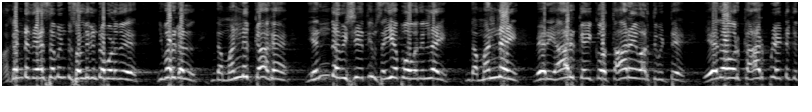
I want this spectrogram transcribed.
அகண்ட தேசம் என்று சொல்லுகின்ற பொழுது இவர்கள் இந்த மண்ணுக்காக எந்த விஷயத்தையும் செய்ய போவதில்லை. இந்த மண்ணை வேறு யார் கைக்கோ தாரை வார்த்து விட்டு ஏதோ ஒரு கார்ப்பரேட்டுக்கு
